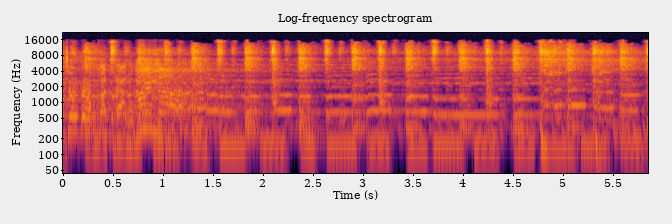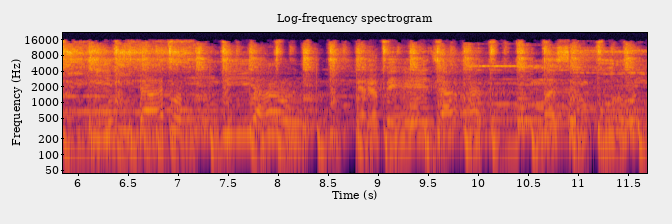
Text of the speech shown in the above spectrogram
jodoh kandangi. Indah dong diau perbezaan Masempurna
